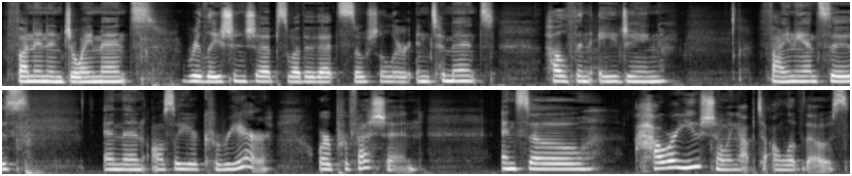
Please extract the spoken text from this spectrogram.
fun and enjoyment, relationships, whether that's social or intimate, health and aging finances, and then also your career or profession. And so, how are you showing up to all of those?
